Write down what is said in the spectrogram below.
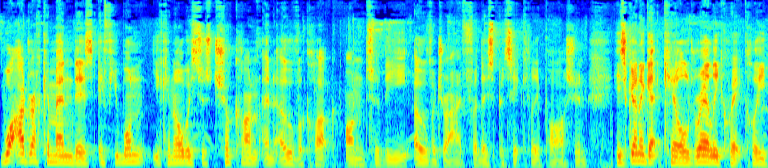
what I'd recommend is if you want, you can always just chuck on an overclock onto the overdrive for this particular portion. He's going to get killed really quickly.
